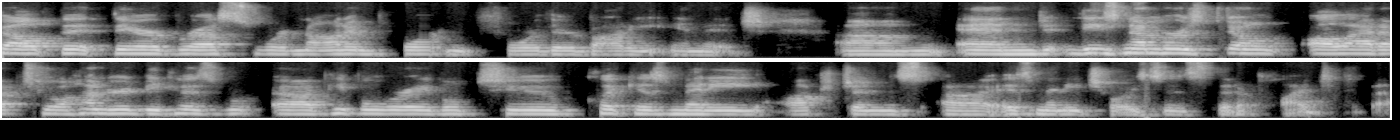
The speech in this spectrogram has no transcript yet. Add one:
felt that their breasts were not important for their body image. Um, and these numbers don't all add up to 100 because uh, people were able to click as many options, uh, as many choices that applied to them.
